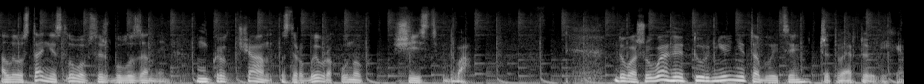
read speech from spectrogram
але останнє слово все ж було за ним. Мкротчан зробив рахунок 6-2. До вашої уваги турнірні таблиці четвертої ліги.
